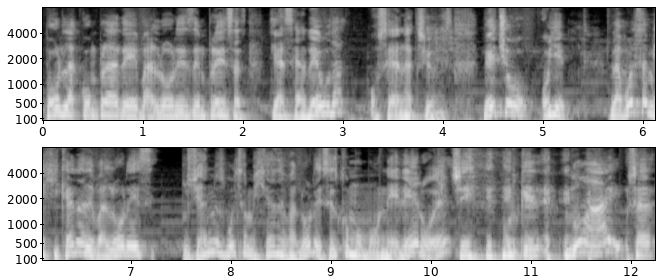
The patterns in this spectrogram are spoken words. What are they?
por la compra de valores de empresas, ya sea deuda o sean acciones. De hecho, oye, la Bolsa Mexicana de Valores pues ya no es bolsa mexicana de valores, es como monedero, ¿eh? Sí. Porque no hay, o sea,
